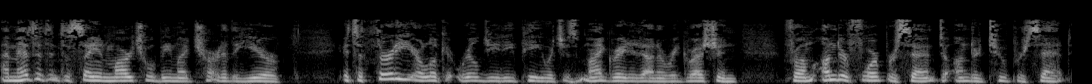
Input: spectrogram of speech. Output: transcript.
I'm hesitant to say in March will be my chart of the year. It's a 30 year look at real GDP, which has migrated on a regression from under 4% to under 2%.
